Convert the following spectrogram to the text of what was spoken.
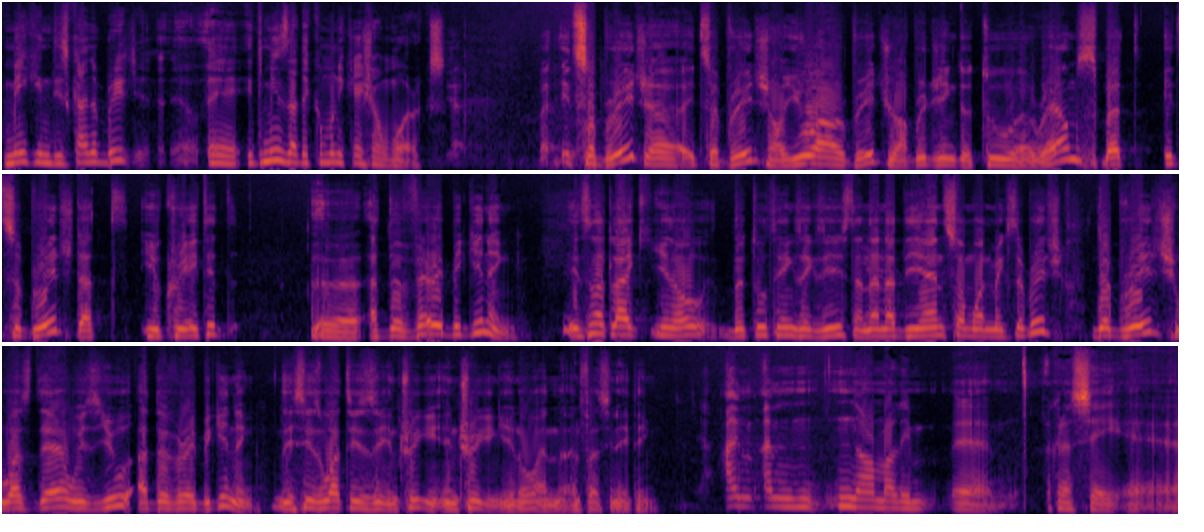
making this kind of bridge, uh, uh, it means that the communication works. But it's a bridge. Uh, it's a bridge, or you are a bridge. You are bridging the two uh, realms. But it's a bridge that you created uh, at the very beginning. It's not like you know the two things exist, and then at the end someone makes the bridge. The bridge was there with you at the very beginning. This is what is intriguing, intriguing, you know, and, and fascinating. I'm, I'm normally, um, can say, uh,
